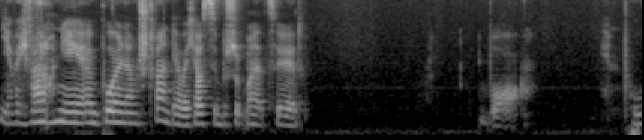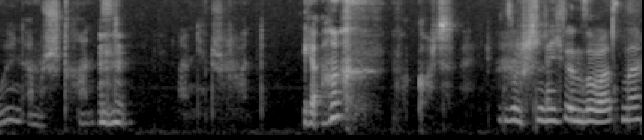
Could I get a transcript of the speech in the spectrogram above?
Ja, aber ich war doch nie in Polen am Strand. Ja, aber ich habe es dir bestimmt mal erzählt. Boah. In Polen am Strand. Haben die einen Strand? Ja. Oh Gott. Ich bin so schlecht in sowas, ne?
